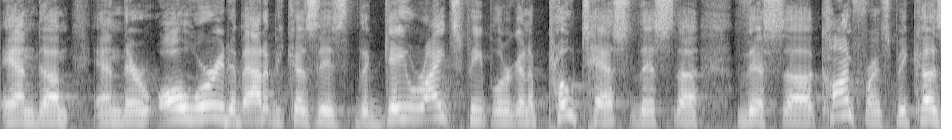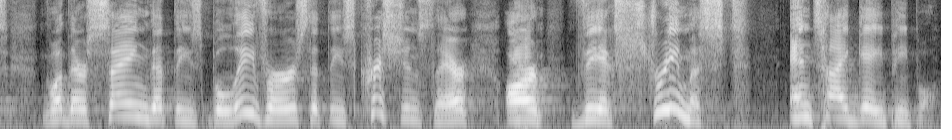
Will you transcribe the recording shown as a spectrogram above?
and, um, and they're all worried about it because the gay rights people are going to protest this, uh, this uh, conference because what they're saying that these believers, that these Christians there, are the extremist anti gay people.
